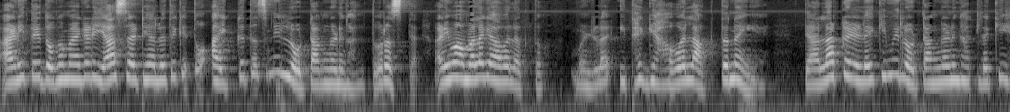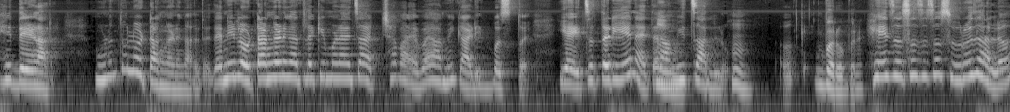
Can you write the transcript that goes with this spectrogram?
आणि ते दोघं माझ्याकडे याचसाठी आले होते की तो ऐकतच नाही लोटांगण घालतो रस्त्यात. आणि मग आम्हाला घ्यावं लागतं. म्हटलं इथे घ्यावं लागतं नाहीये. त्याला कळले की मी लोटांगण घातलं की हे देणार. म्हणून तो लोटांगण घालतोय. त्यांनी लोटांगण घातलं की म्हणायचं अच्छा बाय बाय आम्ही गाडीत बसतोय. यायचं तरी ये नाही तर आम्ही चाललो. ओके. बरोबर हे जसं जसं सुरू झालं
